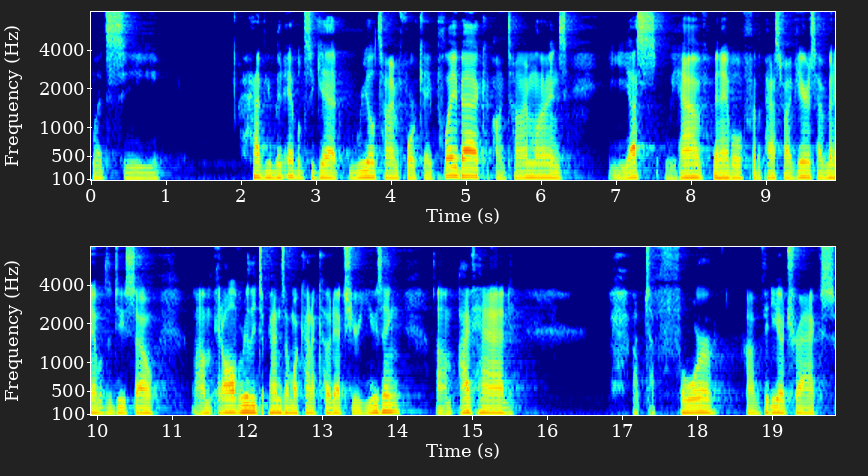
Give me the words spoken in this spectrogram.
let's see. Have you been able to get real time 4K playback on timelines? Yes, we have been able for the past five years, have been able to do so. Um, it all really depends on what kind of codecs you're using. Um, I've had up to four uh, video tracks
